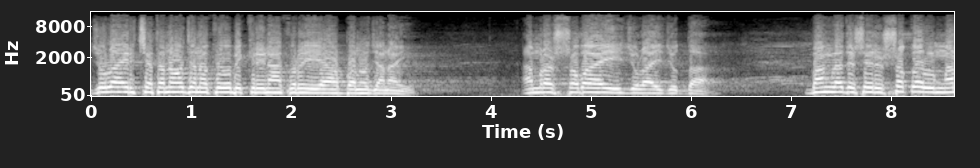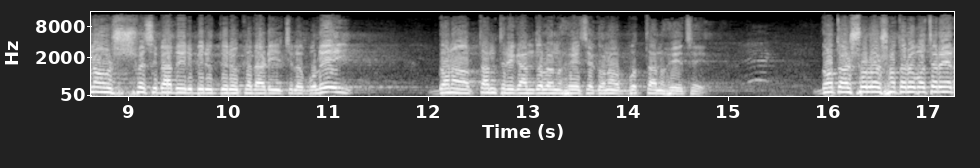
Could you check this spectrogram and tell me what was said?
জুলাইয়ের চেতনাও যেন কেউ বিক্রি না করে আহ্বানও জানাই। আমরা সবাই জুলাই যোদ্ধা। বাংলাদেশের সকল মানুষ ফেসিবাদের বিরুদ্ধে রুখে দাঁড়িয়েছিল বলেই গণতান্ত্রিক আন্দোলন হয়েছে গণ অভ্যুত্থান হয়েছে। গত ষোলো সতেরো বছরের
